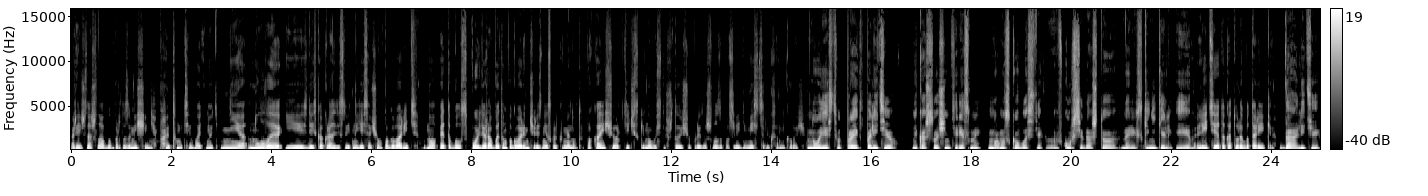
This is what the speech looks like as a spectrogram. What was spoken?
речь зашла об импортозамещении, поэтому тема отнюдь не новая, и здесь как раз действительно есть о чем поговорить, но это был спойлер, об этом поговорим через несколько несколько минут. Пока еще арктические новости. Что еще произошло за последний месяц, Александр Николаевич? Ну, есть вот проект по литию, мне кажется, очень интересный в Мурманской области. В курсе, да, что Норильский никель и... Литий — это которые батарейки? Да, литий,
